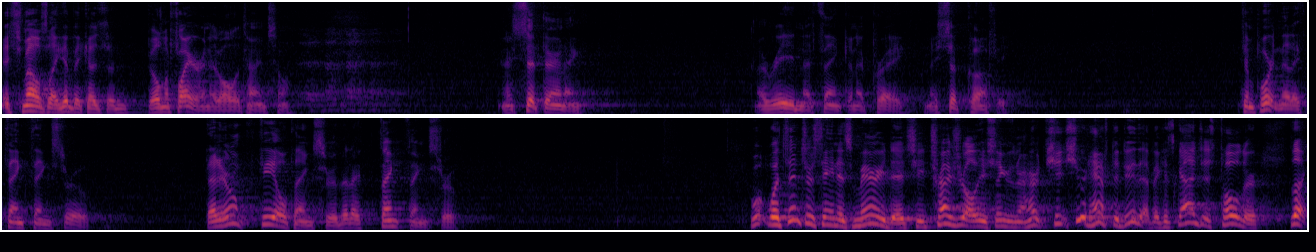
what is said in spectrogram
it smells like it because I'm building a fire in it all the time. So, and I sit there and I, I read and I think and I pray and I sip coffee. It's important that I think things through, that I don't feel things through, that I think things through. What's interesting is Mary did, she treasured all these things in her heart. She, she would have to do that because God just told her, Look,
